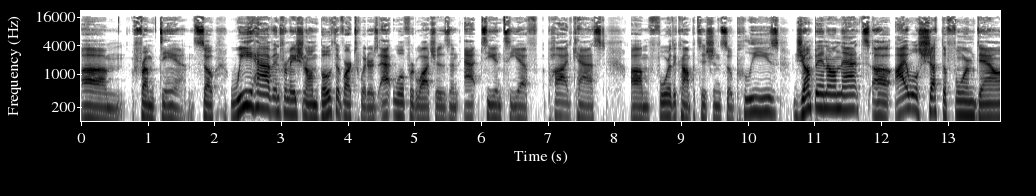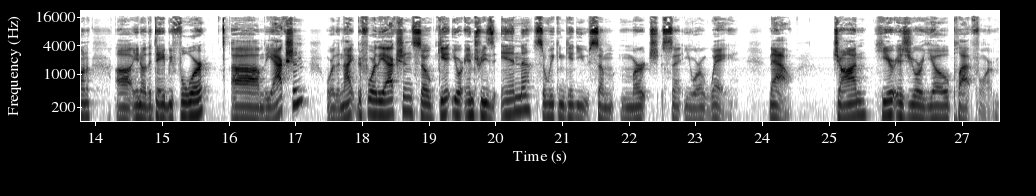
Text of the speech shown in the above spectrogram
um, from Dan. So we have information on both of our Twitters at Wilfred Watches and at TNTF Podcast um, for the competition. So please jump in on that. Uh, I will shut the form down, uh, you know, the day before um, the action or the night before the action. So get your entries in so we can get you some merch sent your way. Now, John, here is your Yo platform.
